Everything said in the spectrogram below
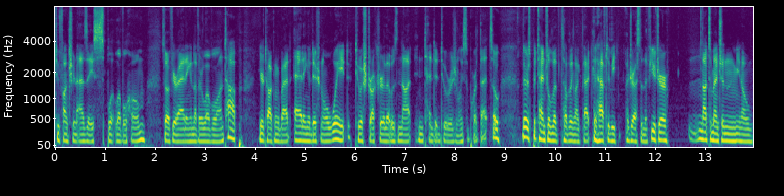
to function as a split level home. So if you're adding another level on top, you're talking about adding additional weight to a structure that was not intended to originally support that. So there's potential that something like that could have to be addressed in the future. Not to mention, you know,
